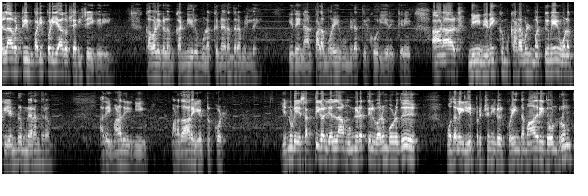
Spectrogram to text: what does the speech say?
எல்லாவற்றையும் படிப்படியாக சரி செய்கிறேன். கவலைகளும் கண்ணீரும் உனக்கு நிரந்தரமில்லை. இதை நான் பலமுறை உன்னிடத்தில் கூறியிருக்கிறேன். ஆனால் நீ நினைக்கும் கடவுள் மட்டுமே உனக்கு என்றும் நிரந்தரம். அதை மனதில் நீ மனதார ஏற்றுக்கொள். என்னுடைய சக்திகள் எல்லாம் உன்னிடத்தில் வரும்பொழுது முதலில் பிரச்சனைகள் குறைந்த மாதிரி தோன்றும்.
